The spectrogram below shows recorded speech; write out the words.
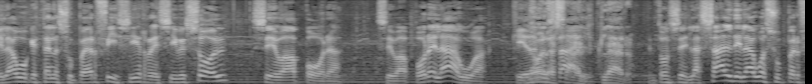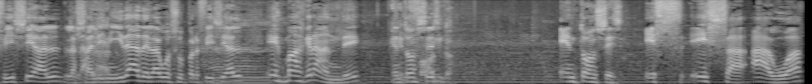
El agua que está en la superficie recibe sol, se evapora. Se evapora el agua, queda No la, la sal. sal, claro. Entonces la sal del agua superficial, la salinidad del agua superficial es más grande. El Entonces fondo. entonces, es, esa agua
